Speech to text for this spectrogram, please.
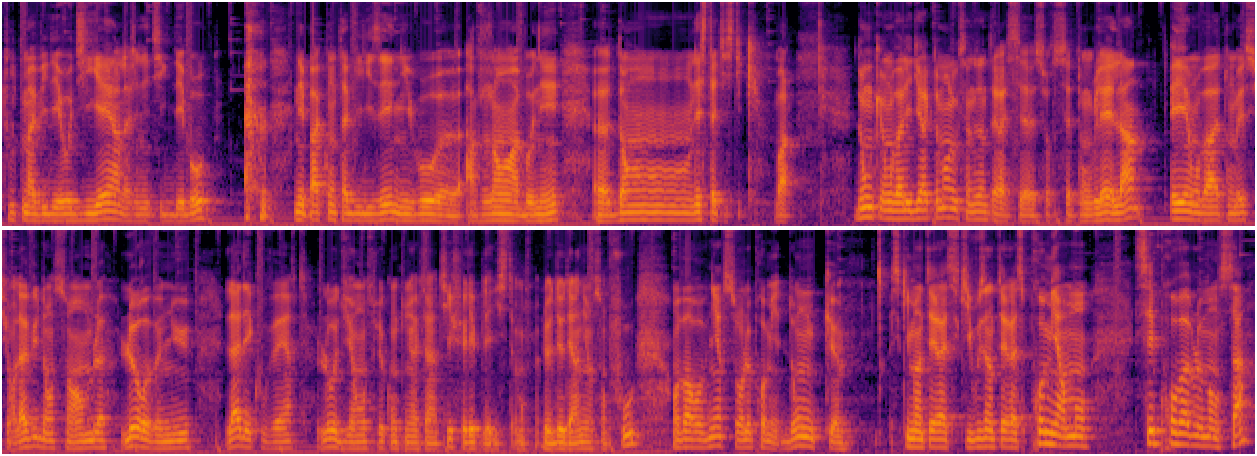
toute ma vidéo d'hier, la génétique des beaux, n'est pas comptabilisée niveau argent abonné dans les statistiques. Voilà. Donc on va aller directement là où ça nous intéresse, sur cet onglet là. Et on va tomber sur la vue d'ensemble, le revenu, la découverte, l'audience, le contenu alternatif et les playlists. Bon, le deux derniers, on s'en fout. On va revenir sur le premier. Donc, ce qui m'intéresse, ce qui vous intéresse, premièrement, c'est probablement ça.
